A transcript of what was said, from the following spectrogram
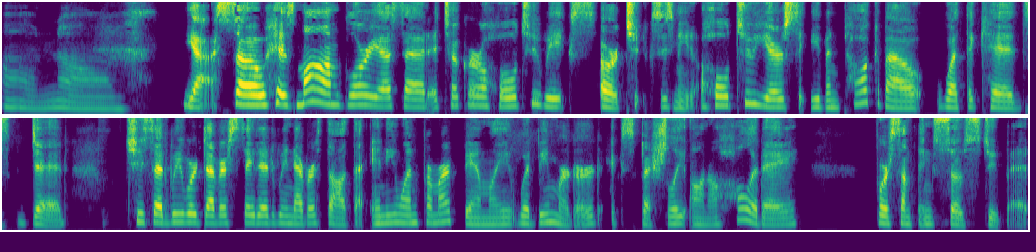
Oh no. Yeah. So his mom, Gloria, said it took her a whole two weeks, or two, excuse me, a whole two years to even talk about what the kids did. She said, We were devastated. We never thought that anyone from our family would be murdered, especially on a holiday for something so stupid,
